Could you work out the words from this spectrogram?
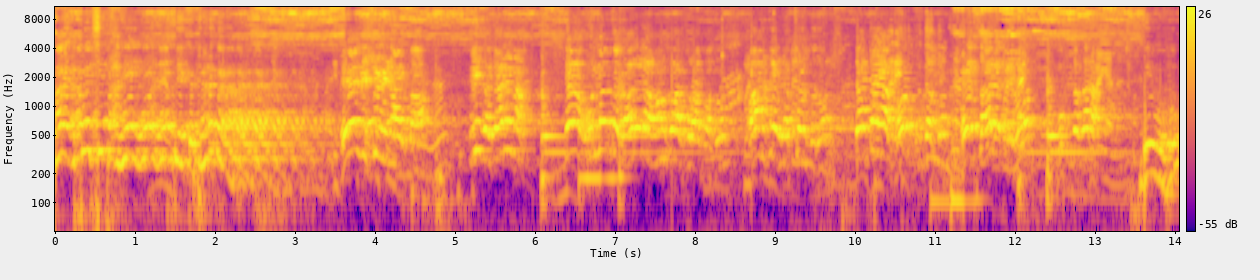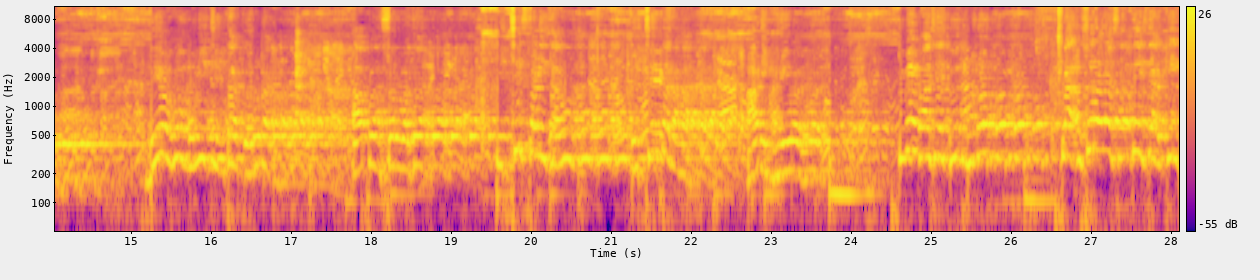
काय अपेक्षित आहे ते कठण करा. हे विष्णू विनायका श्री गजानना त्या उन्मत्त झालेल्या अहंकार सुरापासून आमचे रक्षण करून त्याच्या या भोर कृत्यातून हे सारे मुक्त करा. देव देव हो मुळी चिंता करू नका. आपण सर्वजण इच्छित स्थळी जाऊन निश्चिंत राहा. आणि भाईवर तुम्ही माझे दूध म्हणून त्या असुराला संदेश द्या की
